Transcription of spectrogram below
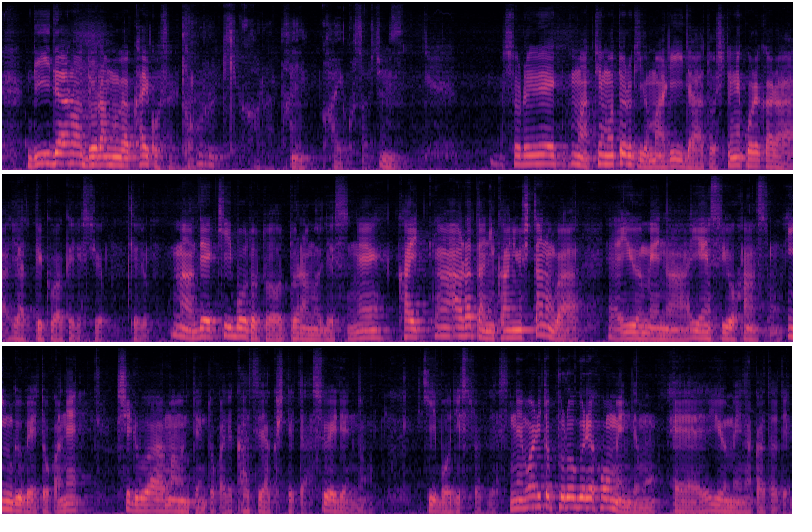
リーダーのドラムが解雇された。トルキから解雇されちゃうんです、うんそれで、まあ、ティモトルキがまあリーダーとしてねこれからやっていくわけですよ。けど、まあ、でキーボードとドラムですね。新たに加入したのが有名なイエンス・ヨハンソンイングベとかねシルバーマウンテンとかで活躍してたスウェーデンのキーボーディストですね。割とプログレ方面でも、え、有名な方で、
